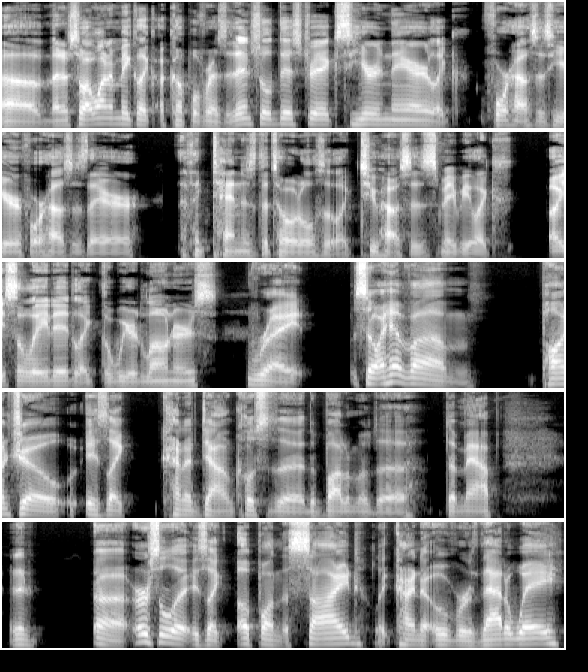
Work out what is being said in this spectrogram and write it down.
Um, and so I want to make like a couple of residential districts here and there, like four houses here, four houses there. I think 10 is the total. So like two houses, maybe like isolated, like the weird loners. right. So I have um Poncho is like kind of down close to the the bottom of the the map. And then uh Ursula is like up on the side, like kind of over that away.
